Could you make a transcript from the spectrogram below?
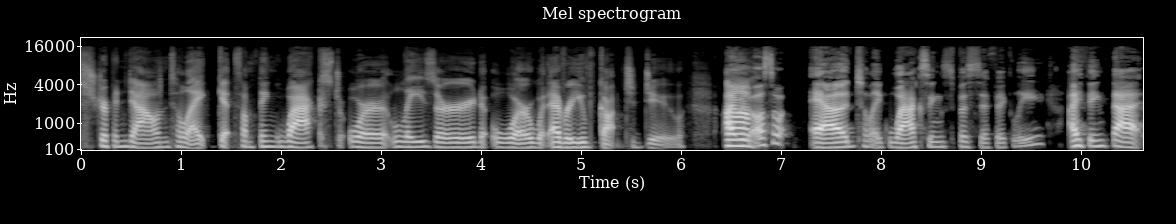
stripping down to like get something waxed or lasered or whatever you've got to do. I would Um, also add to like waxing specifically. I think that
